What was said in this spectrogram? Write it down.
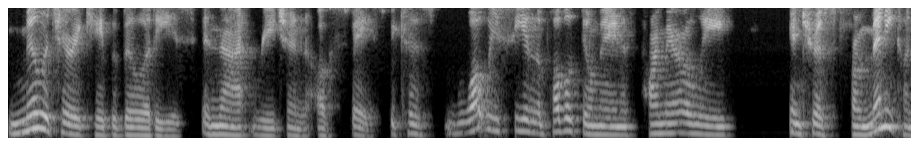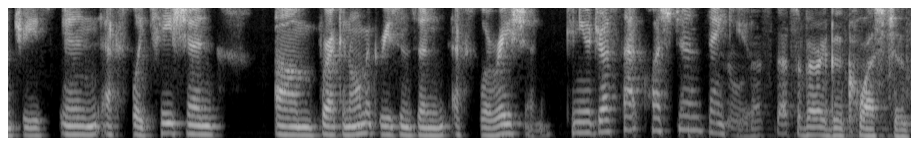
military capabilities in that region of space because what we see in the public domain is primarily interest from many countries in exploitation um, for economic reasons and exploration. Can you address that question? Thank Sure, you. That's, that's a very good question.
